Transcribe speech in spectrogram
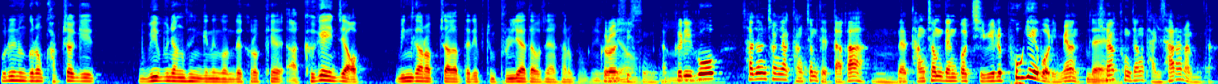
우리는 그럼 갑자기 미분양 생기는 건데 그렇게 아 그게 이제 업, 민간업자들이 좀 불리하다고 생각하는 부분이군요. 그럴 수 있습니다. 음. 그리고 사전 청약 당첨됐다가 네, 당첨된 거 지위를 포기해 버리면 네. 청약 통장 다시 살아납니다.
